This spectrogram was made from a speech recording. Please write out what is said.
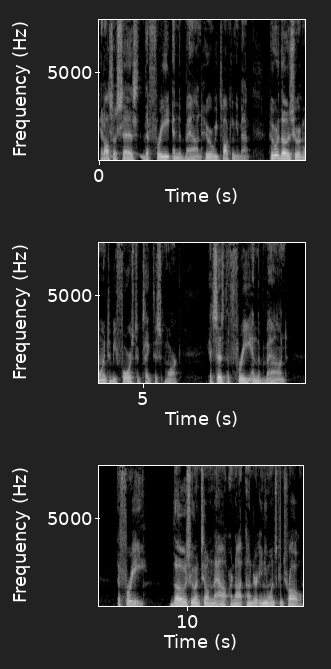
it also says the free and the bound. Who are we talking about? Who are those who are going to be forced to take this mark? It says the free and the bound. The free, those who until now are not under anyone's control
